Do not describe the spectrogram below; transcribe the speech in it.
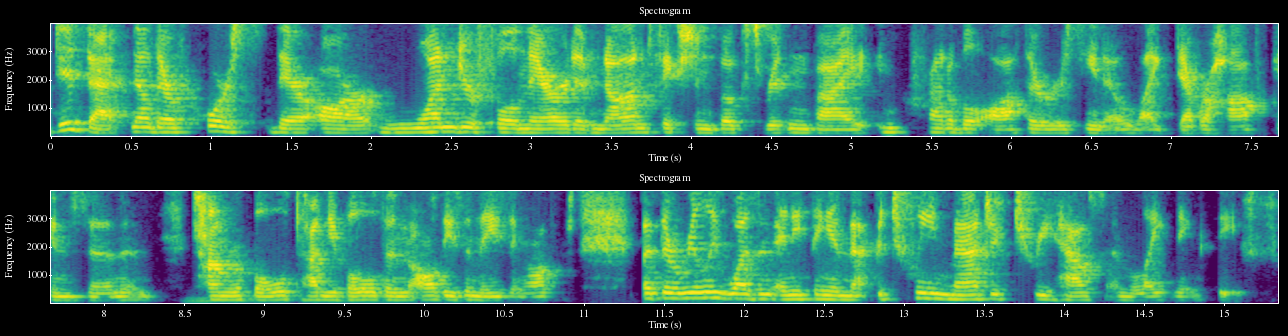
did that. Now, there, of course, there are wonderful narrative nonfiction books written by incredible authors, you know, like Deborah Hopkinson and Tanya Bold, Tanya Bold, and all these amazing authors. But there really wasn't anything in that between Magic Tree House and Lightning Thief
